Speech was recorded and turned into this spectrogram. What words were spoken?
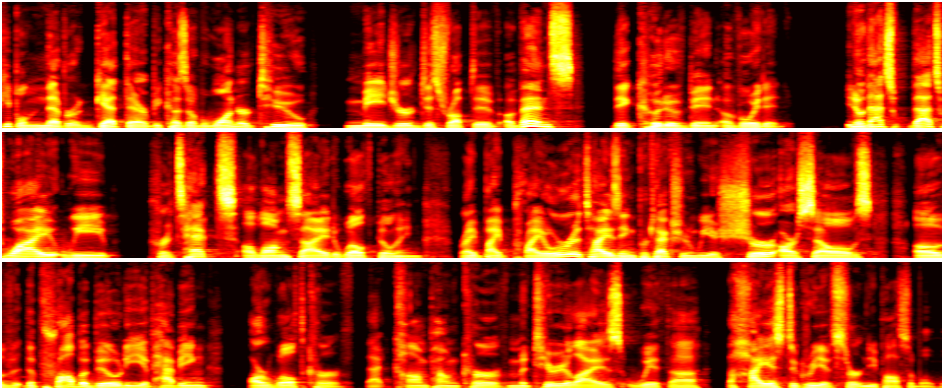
people never get there because of one or two major disruptive events that could have been avoided. You know, that's that's why we protect alongside wealth building, right? By prioritizing protection, we assure ourselves of the probability of having our wealth curve, that compound curve, materialize with uh, the highest degree of certainty possible.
